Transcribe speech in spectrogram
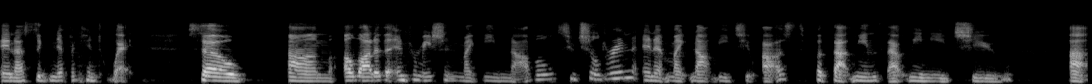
in a significant way. So um, a lot of the information might be novel to children and it might not be to us, but that means that we need to uh,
